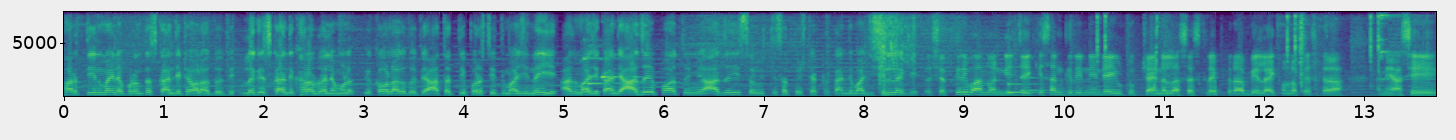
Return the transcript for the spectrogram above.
फार तीन महिन्यापर्यंतच कांदे ठेवावे लागत होते. लगेच कांदे खराब झाल्यामुळे विकावं लागत होते. आता ती परिस्थिती माझी नाहीये. आज माझे कांदे आजही पाहा तुम्ही. आजही सव्वीस ते सत्तावीस ट्रॅक्टर कांदे माझी शिल्लक आहे. तर शेतकरी बांधवांनी किसान ग्रीन इंडिया युट्यूब चॅनलला सबस्क्राईब करा बेल आयकॉनला प्रेस करा. आणि असे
